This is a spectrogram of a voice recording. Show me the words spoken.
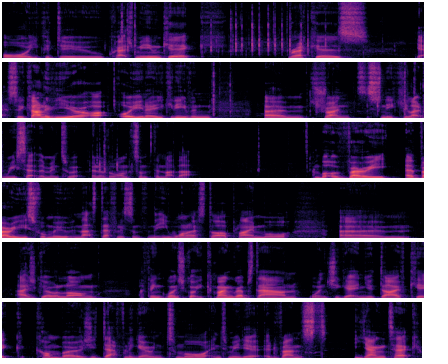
or you could do crouch medium kick, rekkas. Yeah, so kind of you or you know you could even um, try and sneaky like reset them into another one, something like that. But a very a very useful move, and that's definitely something that you want to start applying more um, as you go along. I think once you've got your command grabs down, once you get in your dive kick combos, you're definitely going to more intermediate advanced Yang tech.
